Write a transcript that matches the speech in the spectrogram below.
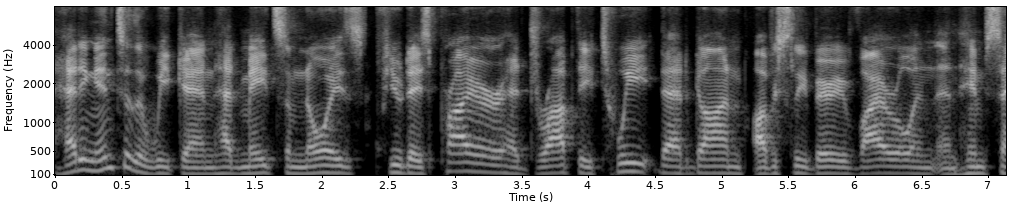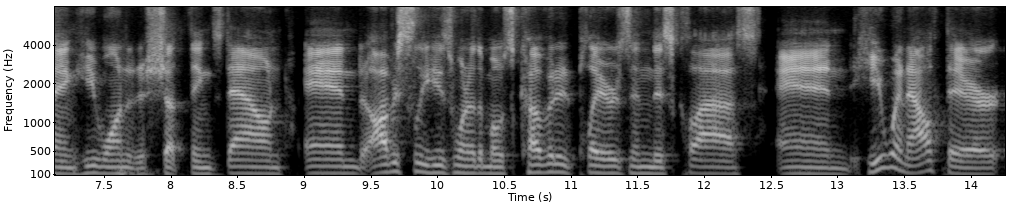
heading into the weekend, had made some noise a few days prior, had dropped a tweet that had gone obviously very viral, and, and him saying he wanted to shut things down. And obviously, he's one of the most coveted players in this class. And he went out there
